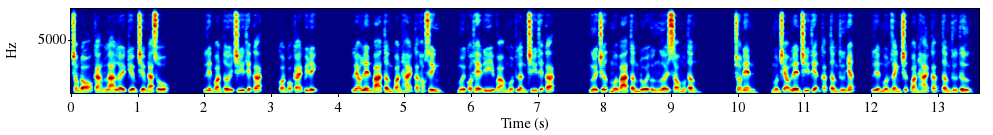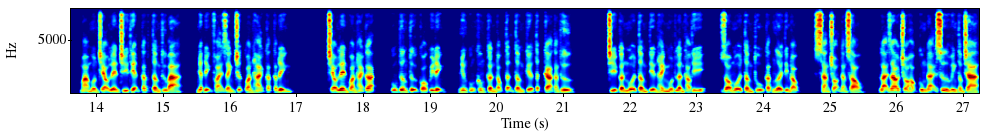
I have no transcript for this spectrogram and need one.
Trong đó càng là lấy kiếm chiếm đa số. Liên quan tới trí thiện cát còn có cái quy định. Leo lên ba tầng quan hải các học sinh mới có thể đi vào một lần trí thiện cát người trước mỗi ba tầng đối ứng người sau một tầng. Cho nên, muốn trèo lên trí thiện các tầng thứ nhất, liền muốn giành trước quan hải các tầng thứ tư, mà muốn trèo lên trí thiện các tầng thứ ba, nhất định phải giành trước quan hải các các đỉnh. Trèo lên quan hải các cũng tương tự có quy định, nhưng cũng không cần đọc tận tầng kia tất cả tầng thư. Chỉ cần mỗi tầng tiến hành một lần khảo thí, do mỗi tầng thủ các người tìm đọc, sàng chọn đằng sau, lại giao cho học cung đại sư huynh thẩm tra,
